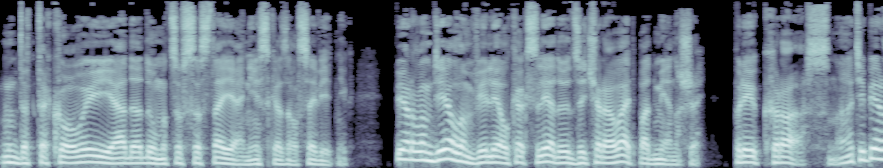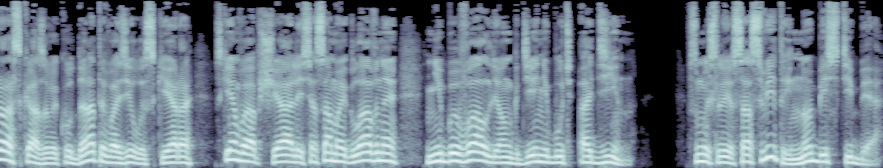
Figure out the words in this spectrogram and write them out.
«Да такого и я додуматься в состоянии», — сказал советник. «Первым делом велел как следует зачаровать подменыша». «Прекрасно. А теперь рассказывай, куда ты возил Искера, с кем вы общались, а самое главное, не бывал ли он где-нибудь один? В смысле, со свитой, но без тебя.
